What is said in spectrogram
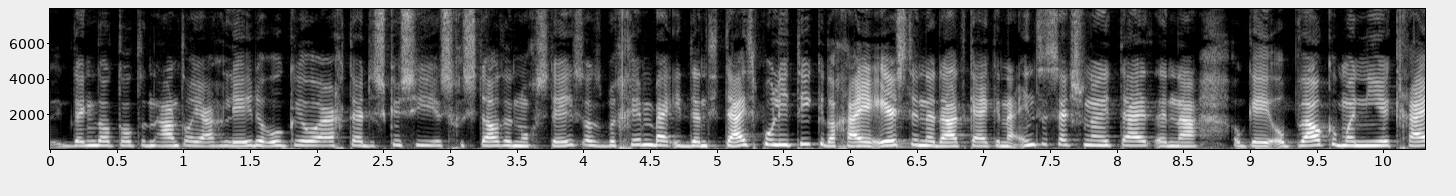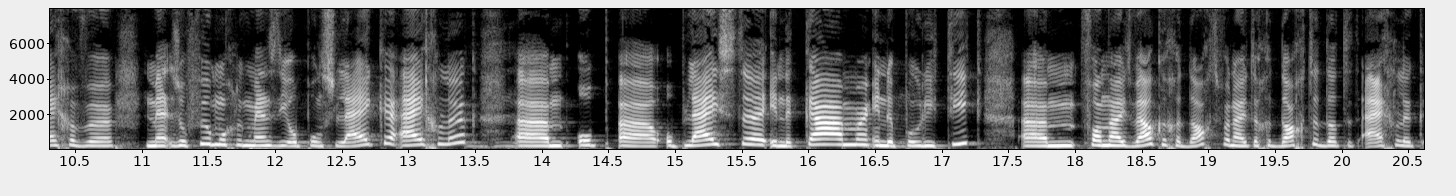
ik denk dat dat een aantal jaar geleden ook heel erg ter discussie is gesteld en nog steeds. Als het begint bij identiteitspolitiek, dan ga je eerst inderdaad kijken naar intersectionaliteit en naar, oké, op welke manier krijgen we zoveel mogelijk mensen die op ons lijken eigenlijk, ehm, op, eh, op lijsten, in de Kamer, in de politiek. Ehm, vanuit welke gedachte? Vanuit de gedachte dat het eigenlijk,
